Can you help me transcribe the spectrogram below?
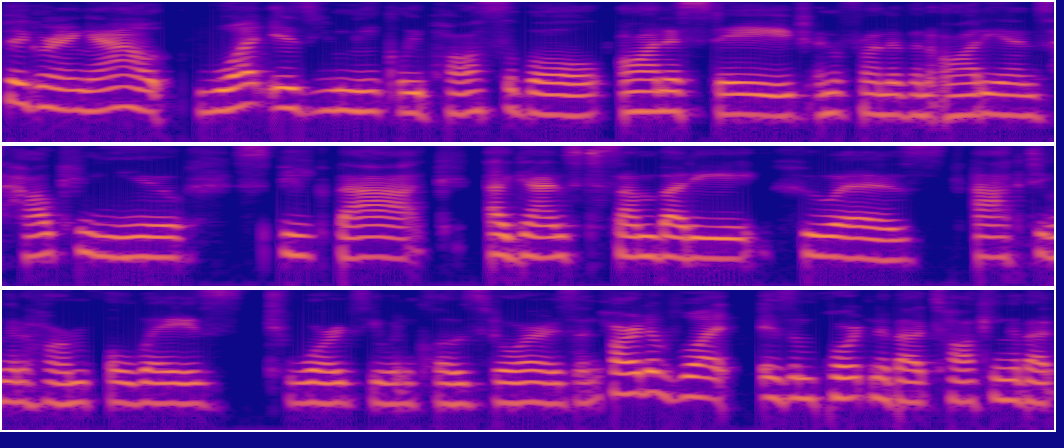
figuring out what is uniquely possible on a stage in front of an audience. How can you speak back against somebody who is acting in harmful ways towards you in closed doors? And part of what is important about talking about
